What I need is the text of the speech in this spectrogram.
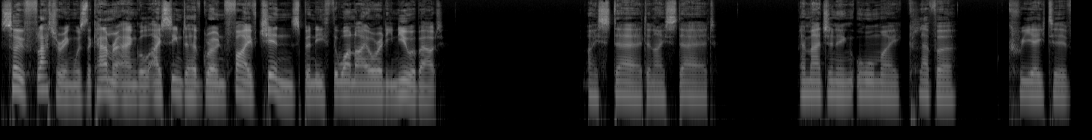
so flattering was the camera angle, I seemed to have grown five chins beneath the one I already knew about. I stared and I stared, imagining all my clever, creative,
